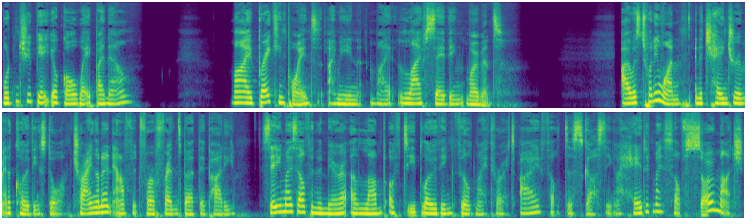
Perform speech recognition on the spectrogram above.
wouldn't you be at your goal weight by now? My breaking point, I mean, my life saving moment. I was 21 in a change room at a clothing store, trying on an outfit for a friend's birthday party. Seeing myself in the mirror, a lump of deep loathing filled my throat. I felt disgusting. I hated myself so much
